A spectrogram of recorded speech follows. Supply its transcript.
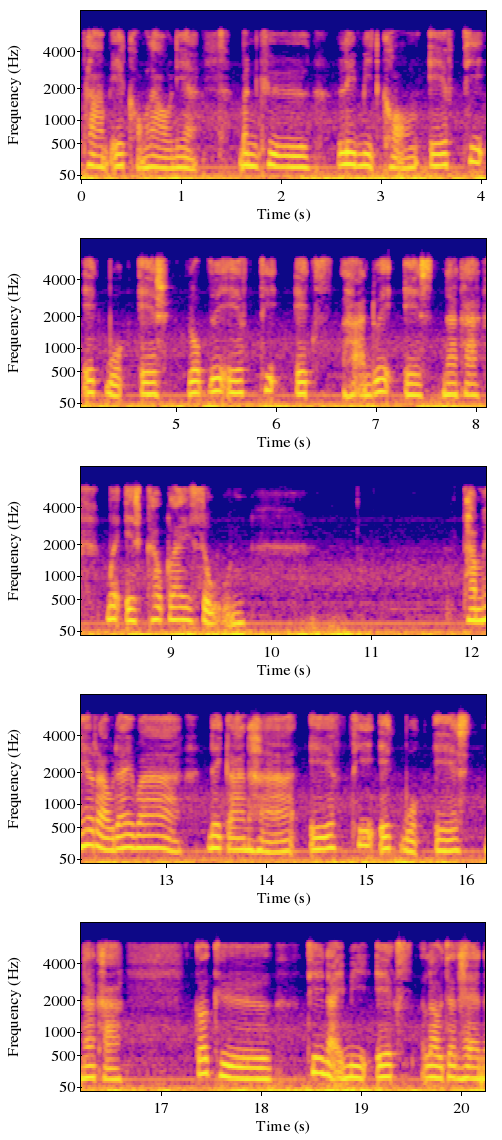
f พราม x ของเราเนี่ย มันคือลิมิตของ f ที่ x บวก h ลบด้วย f ที่ x หารด้วย h นะคะ เมื่อ h เข้าใกล้ 0ทำให้เราได้ว่าในการหา f ที่ x บวก h นะคะ ก็คือที่ไหนมี x เราจะแทน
